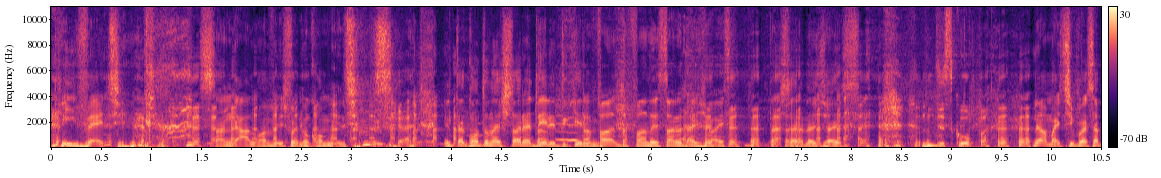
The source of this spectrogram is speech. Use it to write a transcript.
Ivete Sangalo uma vez foi no começo. Ele tá contando a história dele, de que ele, Tá, fal- tá falando da história da Joyce. da história da Joyce. Desculpa. Não, mas tipo, essa,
